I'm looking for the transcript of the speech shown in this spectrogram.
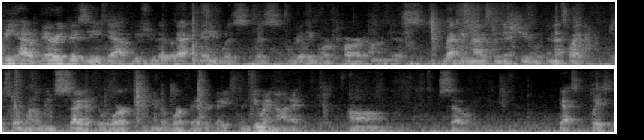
We had a very busy, yeah, we, that, that committee was, was really worked hard on this, recognized an issue, and that's why I just don't wanna lose sight of the work and the work that everybody's been doing on it. Um, so, yes, please,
